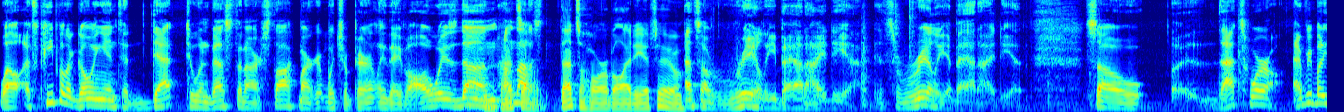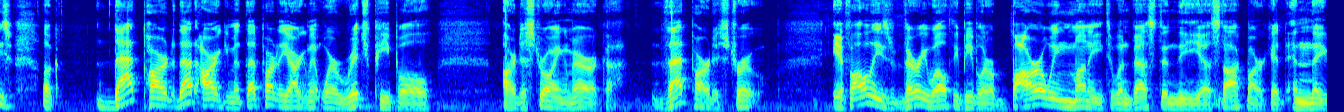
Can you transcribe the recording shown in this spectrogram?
Well, if people are going into debt to invest in our stock market, which apparently they've always done, I'm That's not a, that's a horrible idea too. that's a really bad idea. It's really a bad idea. So uh, that's where everybody's look. That part, that argument, that part of the argument where rich people are destroying America, that part is true. if all these very wealthy people are borrowing money to invest in the uh, stock market and they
